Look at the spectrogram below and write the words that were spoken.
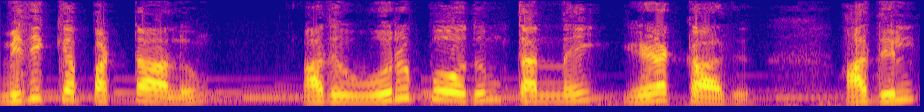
மிதிக்கப்பட்டாலும் அது ஒருபோதும் தன்னை இழக்காது. அதில்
